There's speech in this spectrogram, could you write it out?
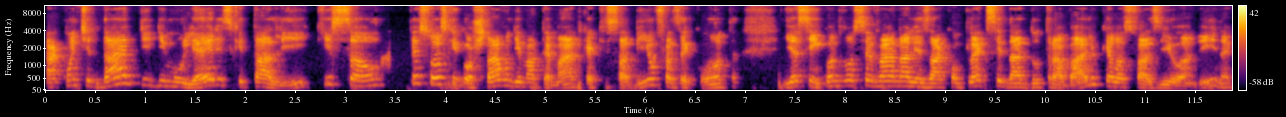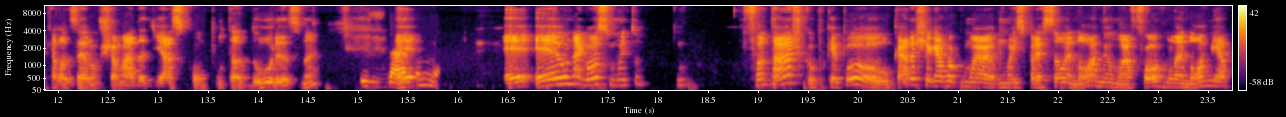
a quantidade de mulheres que está ali, que são pessoas que gostavam de matemática, que sabiam fazer conta, e assim, quando você vai analisar a complexidade do trabalho que elas faziam ali, né, que elas eram chamadas de as computadoras, né? Exatamente. É, é, é um negócio muito fantástico, porque, pô, o cara chegava com uma, uma expressão enorme, uma fórmula enorme, e a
